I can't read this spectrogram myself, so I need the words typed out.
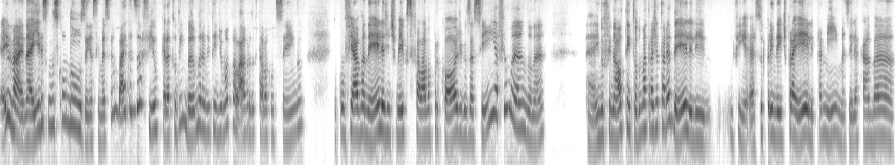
e aí vai, né? Aí eles nos conduzem, assim, mas foi um baita desafio, porque era tudo em Bambara, eu não entendi uma palavra do que estava acontecendo. Eu confiava nele, a gente meio que se falava por códigos assim, e ia filmando, né? É, e no final tem toda uma trajetória dele, ele enfim, é surpreendente para ele, para mim, mas ele acaba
